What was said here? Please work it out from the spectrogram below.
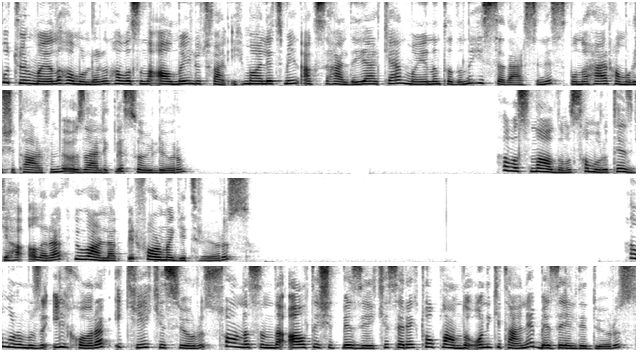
Bu tür mayalı hamurların havasını almayı lütfen ihmal etmeyin. Aksi halde yerken mayanın tadını hissedersiniz. Bunu her hamur işi tarifimde özellikle söylüyorum. Havasını aldığımız hamuru tezgaha alarak yuvarlak bir forma getiriyoruz. Hamurumuzu ilk olarak ikiye kesiyoruz. Sonrasında 6 eşit bezeye keserek toplamda 12 tane beze elde ediyoruz.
